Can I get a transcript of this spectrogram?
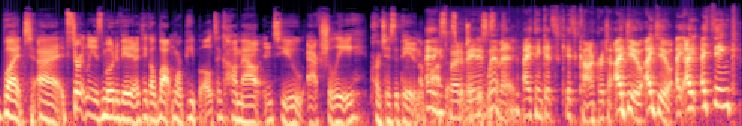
but uh, it certainly has motivated, I think, a lot more people to come out and to actually participate in the process. I think it's motivated women. I think it's it's concretized. I do. I do. I, I, I think.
